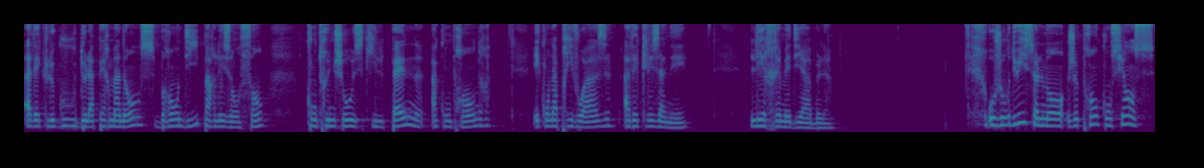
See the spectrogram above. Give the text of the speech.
avec le goût de la permanence brandi par les enfants contre une chose qu'ils peinent à comprendre et qu'on apprivoise avec les années, l'irrémédiable. Aujourd'hui seulement, je prends conscience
